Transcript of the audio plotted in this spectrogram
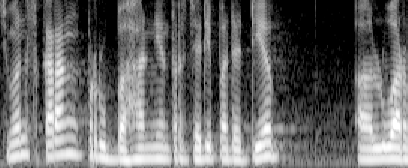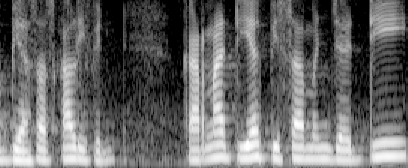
Cuman sekarang perubahan yang terjadi pada dia uh, luar biasa sekali, Vin. Karena dia bisa menjadi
